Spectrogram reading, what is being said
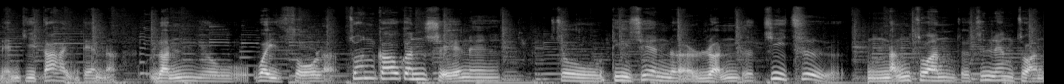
年纪大一点了，人又萎缩了，穿高跟鞋呢，就体现了人的机智，能钻就尽量钻。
